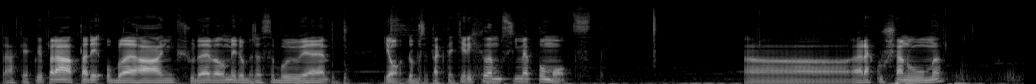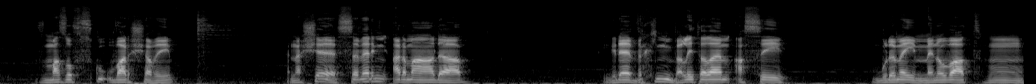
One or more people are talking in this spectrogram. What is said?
Tak, jak vypadá tady obléhání všude, velmi dobře se bojuje. Jo, dobře, tak teď rychle musíme pomoct. Uh, Rakušanům v Mazovsku u Varšavy. Naše severní armáda, kde vrchním velitelem asi budeme jim jmenovat hmm,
